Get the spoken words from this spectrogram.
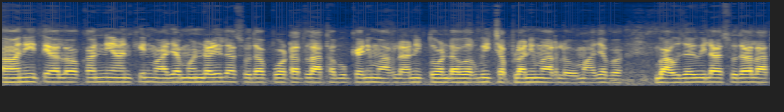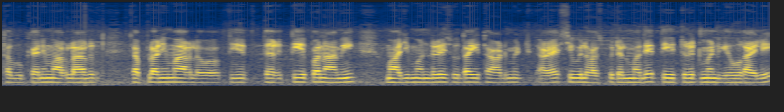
आणि त्या लोकांनी आणखीन माझ्या मंडळीला सुद्धा पोटात लाथाबुक्याने मारलं आणि तोंडावर बी चपलानी मारलं. माझ्या बा भाऊजवीला सुद्धा लाथाबुक्याने मारलं चपलानी मारलं. व ती तर ती पण आम्ही माझी मंडळीसुद्धा इथं ॲडमिट आहे सिव्हिल हॉस्पिटलमध्ये ती ट्रीटमेंट घेऊ राहिली.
